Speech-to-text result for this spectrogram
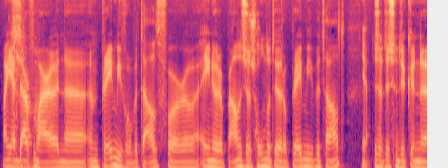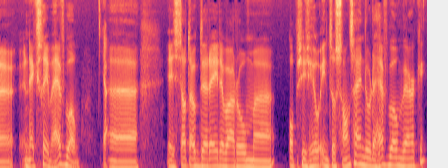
maar je hebt daarvoor maar een, eh, een premie voor betaald voor eh 1 euro per aandeel. Dus dat is 100 euro premie betaald. Ja. Dus dat is natuurlijk een, een extreme hefboom. Ja. Eh, is dat ook de reden waarom eh, opties heel interessant zijn door de hefboomwerking?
